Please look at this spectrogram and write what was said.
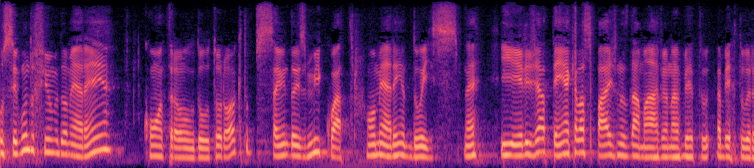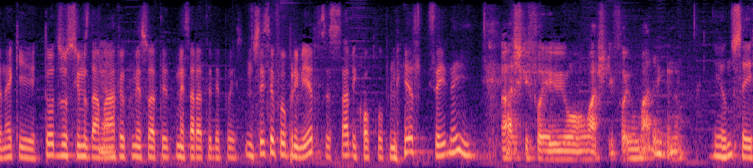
O segundo filme do Homem-Aranha contra o Dr. Octopus saiu em 2004, Homem-Aranha 2, né? E ele já tem aquelas páginas da Marvel na abertu- abertura, né? Que todos os filmes da Marvel começou a ter- começaram a ter depois. Não sei se foi o primeiro, vocês sabem qual foi o primeiro? Isso aí nem. Acho que foi um, acho que foi um aranha, não? Eu não sei.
